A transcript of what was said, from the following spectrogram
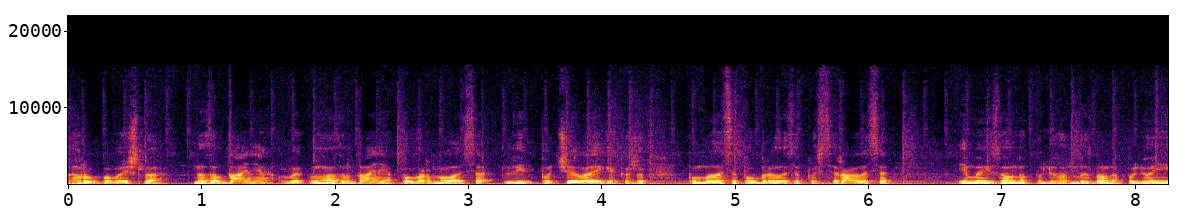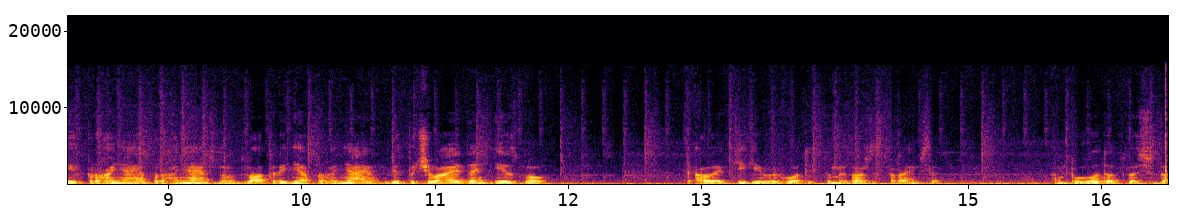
група вийшла на завдання, виконала завдання, повернулася, відпочила, як я кажу, помилися, побрилися, постиралися. І ми їх знову на полігон. Ми знову на полігоні їх проганяємо, проганяємо, знову два-три дні проганяємо, відпочиває день і знову. Але як тільки виходить, то ми завжди стараємося. Там погода, туди-сюди,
